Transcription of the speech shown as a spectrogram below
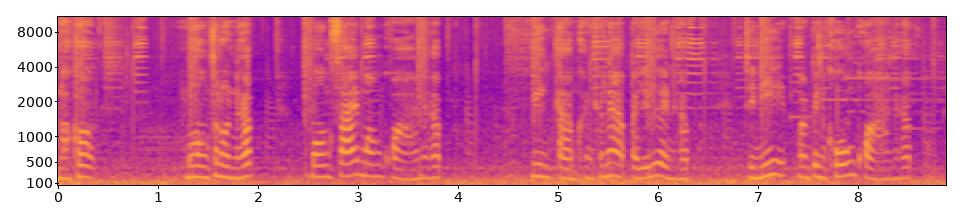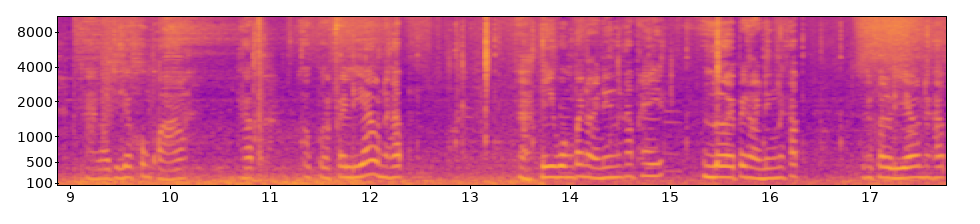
เราก็มองถนนนะครับ มองซ้ายมองขวานะครับ วิ่งตามคันข้างหน้าไปเรื่อยๆนะครับ ทีนี้มันเป็นโค้งขวานะครับเราจะเลี้ยวโค้งขวานะครับก็เปิดไฟเลี้ยวนะครับตีวงไปหน่อยนึงนะครับ ให้เลยไปหน่อยนึงนะครับ แล้วก็เลี้ยวนะครับ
